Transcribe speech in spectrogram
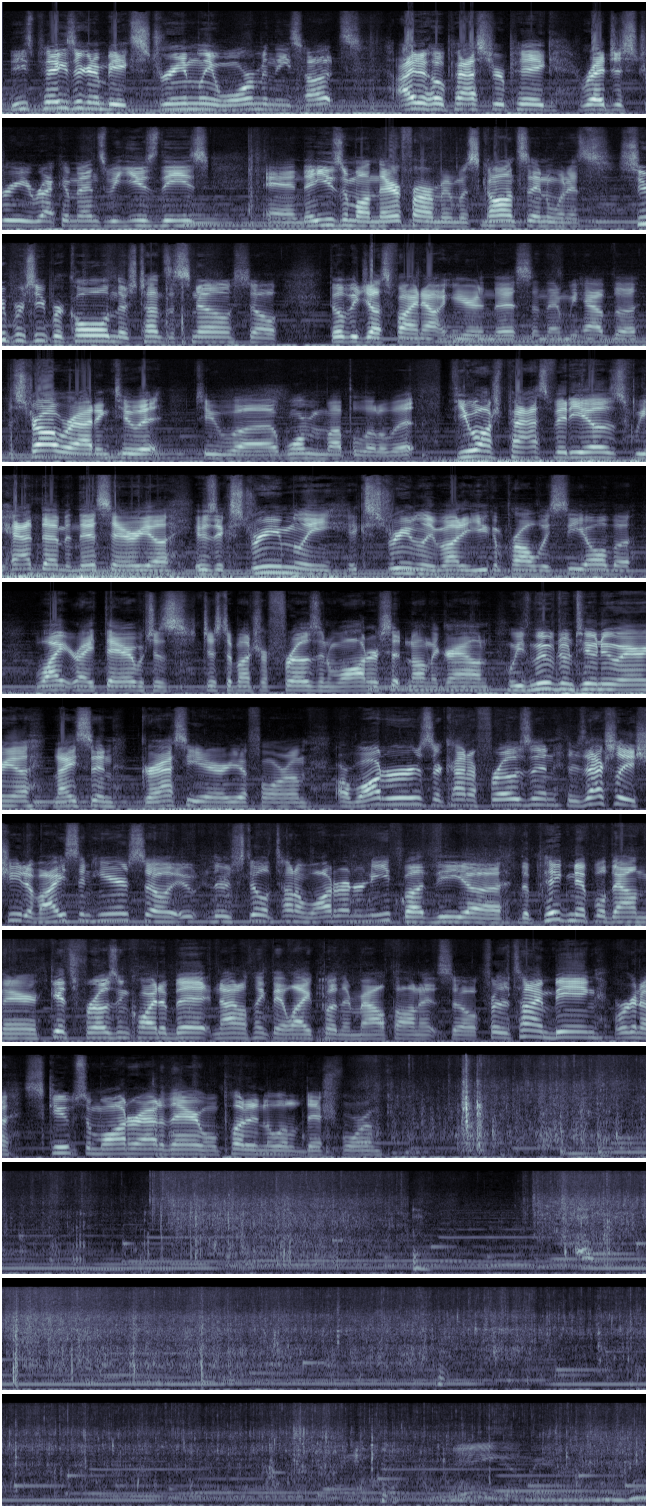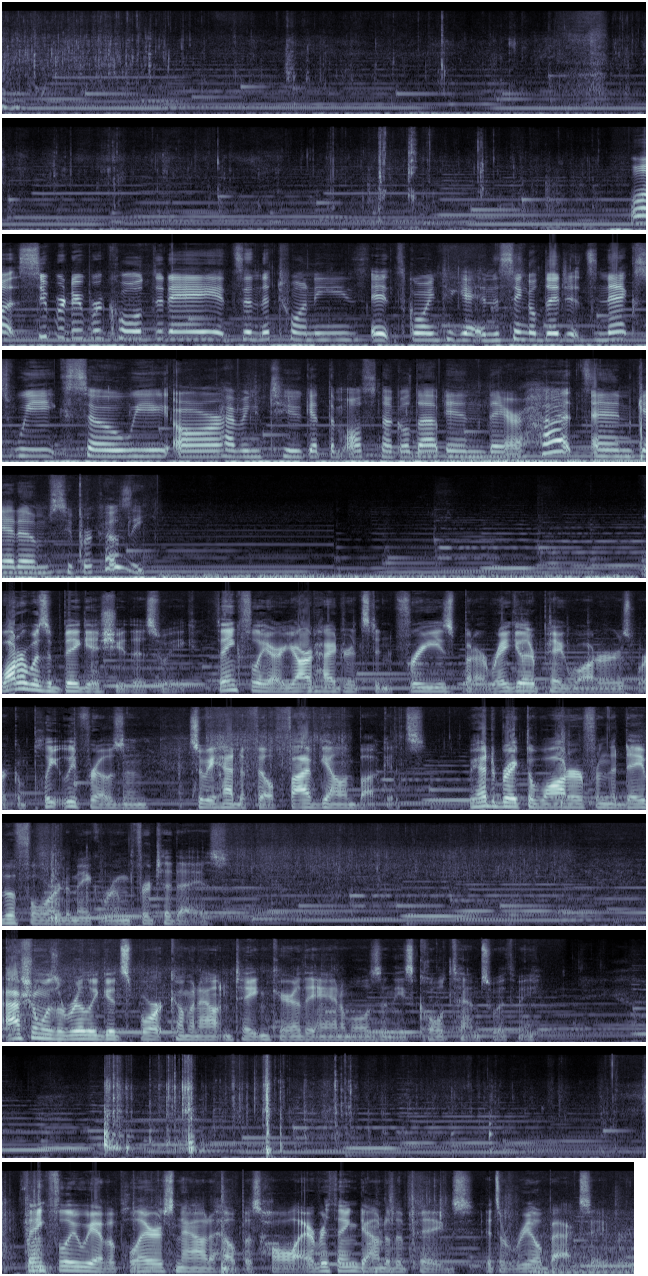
These pigs are going to be extremely warm in these huts. Idaho Pasture Pig Registry recommends we use these and they use them on their farm in Wisconsin when it's super, super cold and there's tons of snow. So they'll be just fine out here in this. And then we have the, the straw we're adding to it to uh, warm them up a little bit. If you watch past videos, we had them in this area. It was extremely, extremely muddy. You can probably see all the white right there, which is just a bunch of frozen water sitting on the ground. We've moved them to a new area, nice and grassy area for them. Our waterers are kind of frozen. There's actually a sheet of ice in here, so it, there's still a ton of water underneath, but the, uh, the pig nipple down there gets frozen quite a bit, and I don't think they like putting their mouth on it. So for the time being, we're gonna scoop some water out of there and we'll put it in a little dish for them. Well, it's super duper cold today. It's in the 20s. It's going to get in the single digits next week, so we are having to get them all snuggled up in their huts and get them super cozy. Water was a big issue this week. Thankfully, our yard hydrants didn't freeze, but our regular pig waterers were completely frozen, so we had to fill five gallon buckets. We had to break the water from the day before to make room for today's. Ashland was a really good sport coming out and taking care of the animals in these cold temps with me. Thankfully, we have a Polaris now to help us haul everything down to the pigs. It's a real back saver.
